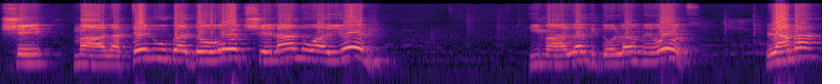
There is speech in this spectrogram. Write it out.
שמעלתנו בדורות שלנו היום היא מעלה גדולה מאוד. למה?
